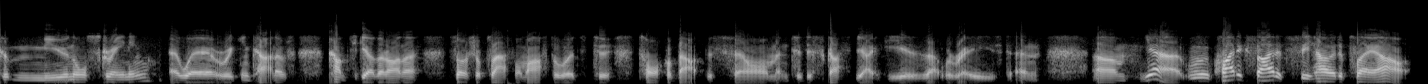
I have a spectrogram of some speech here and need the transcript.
communal screening uh, where we can kind of come together on a social platform afterwards to talk about this film and to discuss the ideas that were raised. And um, yeah, we're quite excited to see how it'll play out.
